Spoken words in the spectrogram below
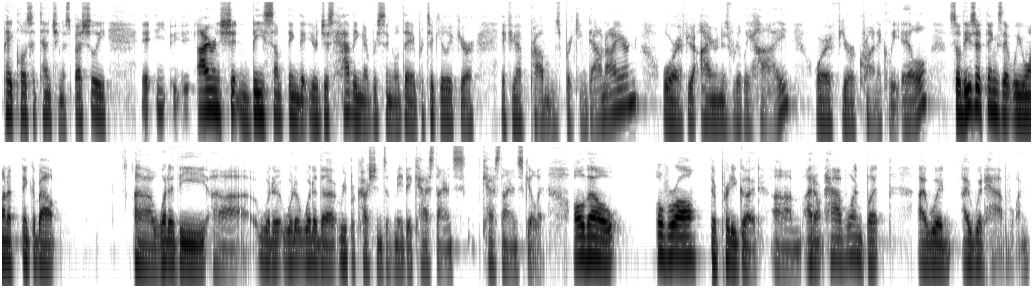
pay close attention, especially iron shouldn't be something that you're just having every single day, particularly if you're if you have problems breaking down iron or if your iron is really high or if you're chronically ill. So these are things that we want to think about. Uh, what are the uh, what are, what are, what are the repercussions of maybe a cast iron cast iron skillet? Although overall they're pretty good. Um, I don't have one, but I would I would have one.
